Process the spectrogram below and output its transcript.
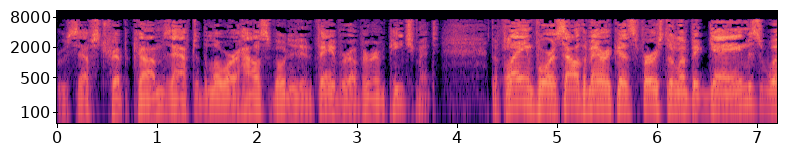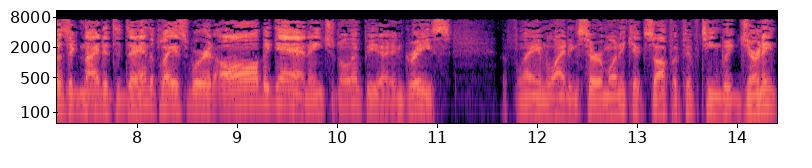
Rousseff's trip comes after the lower house voted in favor of her impeachment. The flame for South America's first Olympic Games was ignited today in the place where it all began, ancient Olympia in Greece. The flame lighting ceremony kicks off a 15 week journey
